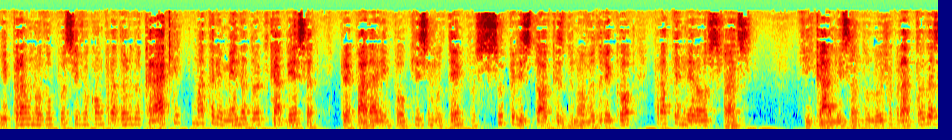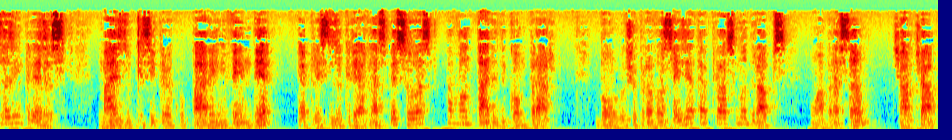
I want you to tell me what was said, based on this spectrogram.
E para um novo possível comprador do craque, uma tremenda dor de cabeça, preparar em pouquíssimo tempo super estoques do novo tricô para atender aos fãs. Fica a lição do luxo para todas as empresas. Mais do que se preocupar em vender, é preciso criar nas pessoas a vontade de comprar. Bom luxo para vocês e até o próximo Drops. Um abração, tchau, tchau.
